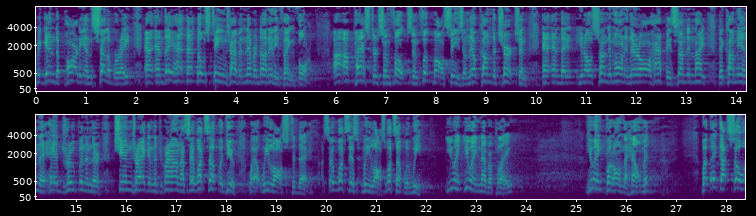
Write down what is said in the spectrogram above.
begin to party and celebrate. And, and they had that, those teams haven't never done anything for them. I, have pastored some folks in football season. They'll come to church and, and, and, they, you know, Sunday morning, they're all happy. Sunday night, they come in, their head drooping and their chin dragging the ground. I say, what's up with you? Well, we lost today. I said, what's this we lost? What's up with we? You ain't, you ain't never played. You ain't put on the helmet. But they got so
